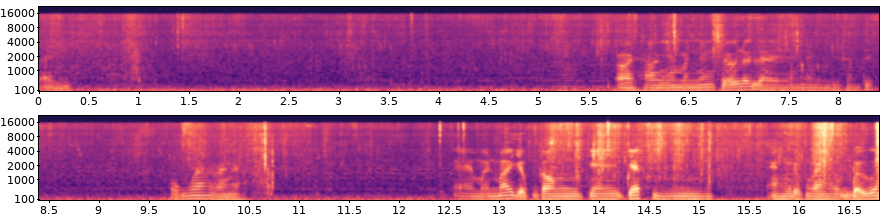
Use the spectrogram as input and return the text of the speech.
đây. Rồi thôi em mình lưới là anh em mình đi thăm tiếp ổn quá các bạn ơi. À, mình mới dục con ch- chết ừ, ăn được các bạn ơi, bự quá.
